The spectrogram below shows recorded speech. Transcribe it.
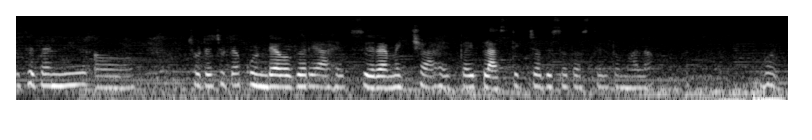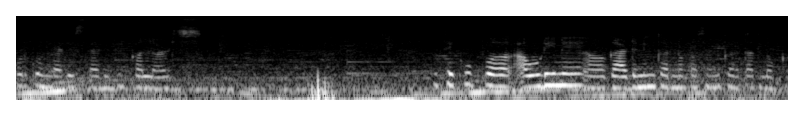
इथे त्यांनी छोट्या छोट्या कुंड्या वगैरे आहेत सिरॅमिकच्या आहेत काही प्लास्टिकच्या दिसत असतील तुम्हाला. भरपूर कुंड्या दिसत आहेत इथे कलर्स ते खूप आवडीने गार्डनिंग करणं पसंत करतात लोक.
